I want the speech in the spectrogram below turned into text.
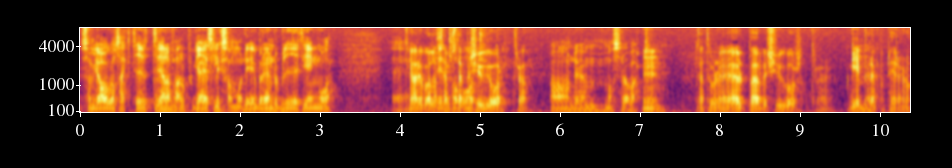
som jag har gått aktivt i alla Mm. fall på guys liksom. Och det börjar ändå bli ett gäng år. Eh, Ja det var tar sämsta på hårt. 20 år tror jag. Ja, det måste det ha varit. Mm. Jag tror det är på över 20 år tror jag. GP Mm. rapporterar då.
